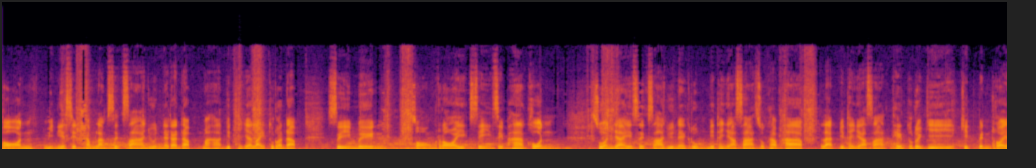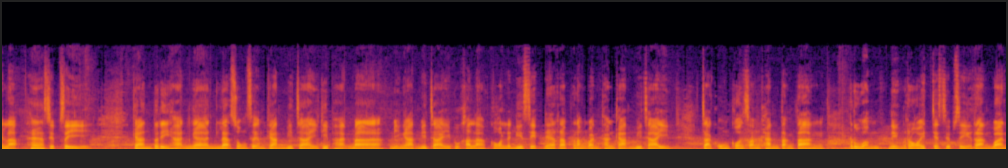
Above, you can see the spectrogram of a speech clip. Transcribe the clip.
สอน มีนิสิตกำลังศึกษาอยู่ในระดับมหาวิทยาลัยทุกระดับ 4245 คน ส่วนใหญ่ศึกษาอยู่ในกลุ่มวิทยาศาสตร์สุขภาพ และวิทยาศาสตร์เทคโนโลยีคิดเป็นร้อยละ 54 การบริหารงานและส่งเสริมการวิจัยที่ผ่านมา มีงานวิจัยบุคลากรและนิสิตได้รับรางวัลทางการวิจัย จากองค์กรสำคัญต่างๆ รวม 174 รางวัล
